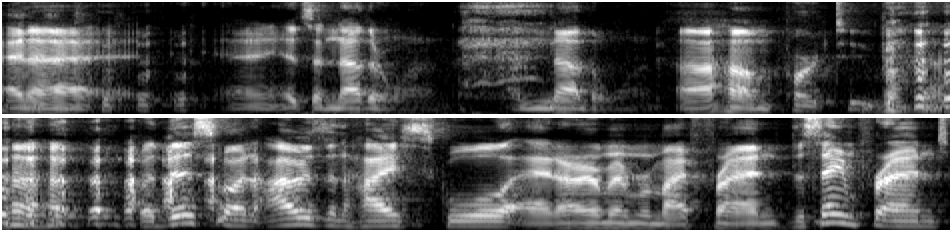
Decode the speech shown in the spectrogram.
and uh, and it's another one, another one. Um, part two. but this one, I was in high school, and I remember my friend, the same friend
